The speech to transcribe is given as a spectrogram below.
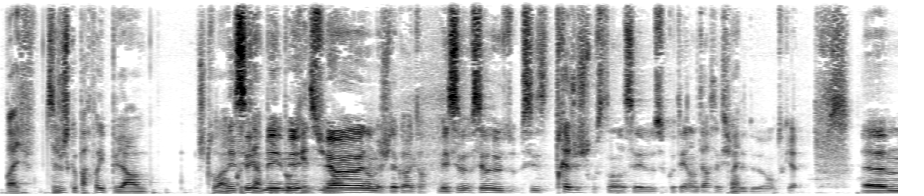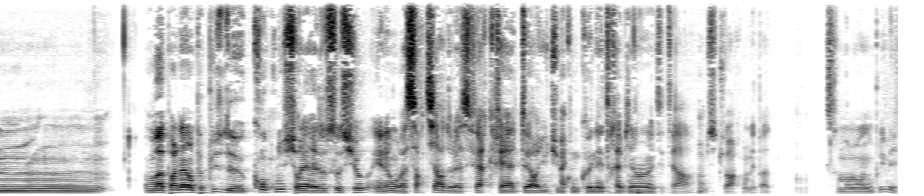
bref, c'est juste que parfois il peut y avoir, un- je trouve un mais côté un peu mais, hypocrite mais sur. ouais, ouais, non mais je suis d'accord avec toi mais c'est très juste je trouve c'est c'est ce côté intersection Ouais. des deux en tout cas euh, on va parler un peu plus de contenu sur les réseaux sociaux et là on va sortir de la sphère créateur YouTube qu'on connaît très bien etc même si tu vois qu'on n'est pas extrêmement loin non plus mais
